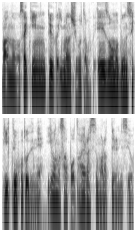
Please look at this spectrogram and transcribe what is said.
まあ、あの最近というか今の仕事は僕映像の分析ということでねいろんなサポート入らせてもらってるんですよ。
